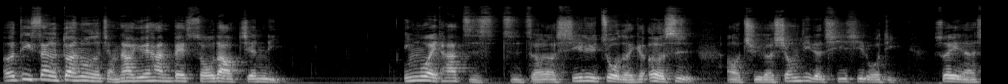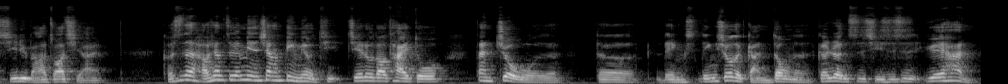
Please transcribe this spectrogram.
而第三个段落呢，讲到约翰被收到监里，因为他指指责了希律做的一个恶事哦，娶了兄弟的妻希罗底，所以呢，西律把他抓起来。可是呢，好像这个面相并没有提揭露到太多，但就我的的灵灵修的感动呢，跟认知其实是约翰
